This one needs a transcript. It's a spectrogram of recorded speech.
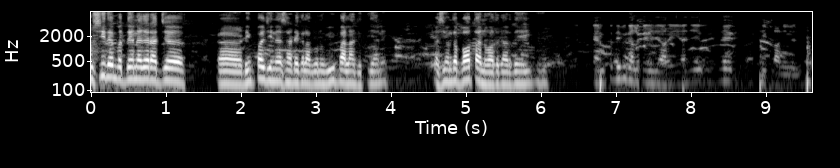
ਉਸੇ ਦੇ ਮੱਦੇਨਜ਼ਰ ਅੱਜ ਡਿੰਪਲ ਜੀ ਨੇ ਸਾਡੇ ਕਲੱਬ ਨੂੰ 20 ਬਾਲਾਂ ਦਿੱਤੀਆਂ ਨੇ। ਅਸੀਂ ਉਹਦਾ ਬਹੁਤ ਧੰਨਵਾਦ ਕਰਦੇ ਹਾਂ ਜੀ। ਕੈਂਪ ਦੀ ਵੀ ਗੱਲ ਕਰੀ ਜਾ ਰਹੀ ਹੈ ਜੀ ਉਸਦੇ ਕੀ ਪਲਾਨਿੰਗ ਹੈ ਜੀ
